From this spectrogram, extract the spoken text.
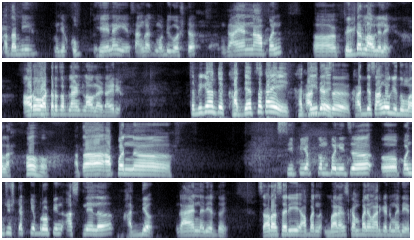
आता मी म्हणजे खूप हे नाहीये सांगत मोठी गोष्ट. गायांना आपण फिल्टर लावलेलं आहे आरो वॉटरचा प्लांट लावलाय डायरेक्ट. तर मी काय म्हणतोय खाद्याचं काय आहे? आहे? खाद्याचं खाद्य सांगू की तुम्हाला? हो हो. आता आपण सीपीएफ कंपनीचं पंचवीस टक्के प्रोटीन असलेलं खाद्य गायांना देतोय. सरासरी आपण बऱ्याच कंपन्या मार्केटमध्ये आहेत.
